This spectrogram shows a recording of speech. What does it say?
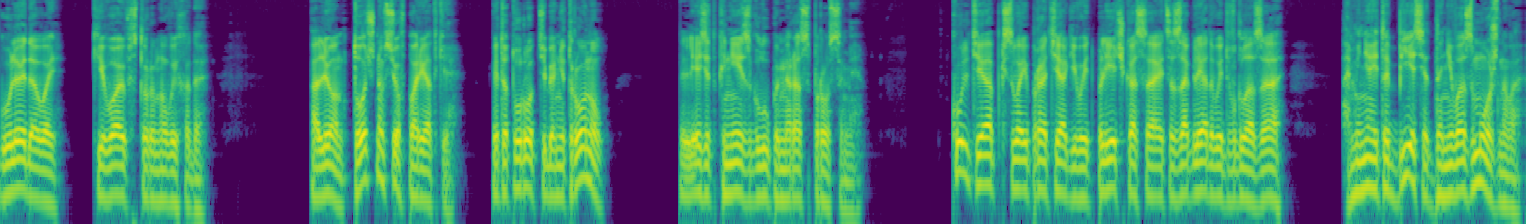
Гуляй давай. Киваю в сторону выхода. Ален, точно все в порядке? Этот урод тебя не тронул? Лезет к ней с глупыми расспросами. Куль тяпки свои протягивает, плеч касается, заглядывает в глаза. А меня это бесит до невозможного.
